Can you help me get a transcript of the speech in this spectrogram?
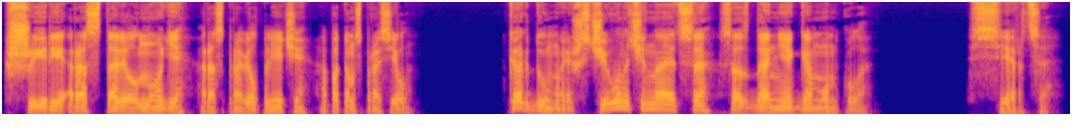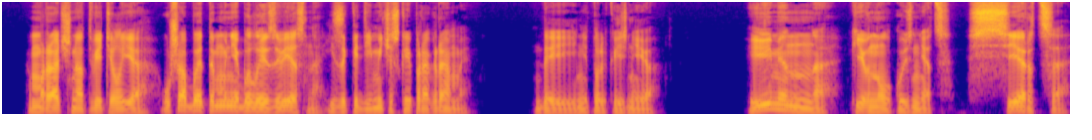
Шире расставил ноги, расправил плечи, а потом спросил. «Как думаешь, с чего начинается создание гомункула?» «Сердце», — мрачно ответил я. «Уж об этом мне было известно из академической программы. Да и не только из нее». «Именно», — кивнул кузнец, — «сердце.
